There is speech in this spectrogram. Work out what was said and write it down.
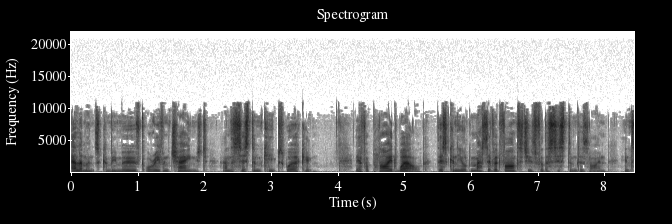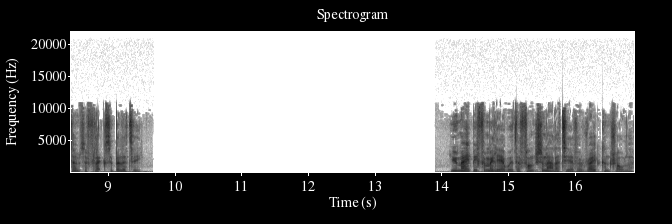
Elements can be moved or even changed and the system keeps working. If applied well, this can yield massive advantages for the system design in terms of flexibility. You may be familiar with the functionality of a RAID controller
